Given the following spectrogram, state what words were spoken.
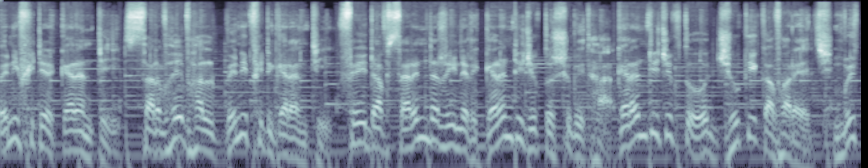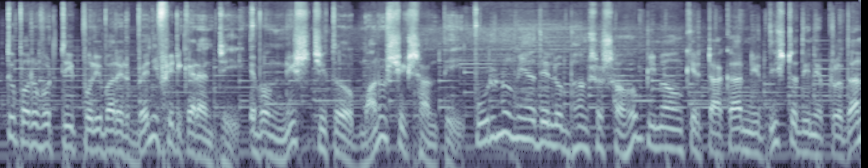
বেনিফিটের গ্যারান্টি, সার্ভাইভাল বেনিফিট গ্যারান্টি, ফেড অফ স্যারেন্ডার ঋণের গ্যারান্টিযুক্ত সুবিধা, গ্যারান্টিযুক্ত ঝুঁকি কাভারেজ মৃত্যু পরবর্তী পরিবারের বেনিফিট গ্যারান্টি এবং নিশ্চিত মানসিক শান্তি। পূর্ণ মেয়াদে লভ্যাংশ সহ বিমা অঙ্কের টাকা নির্দিষ্ট দিনে প্রদান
